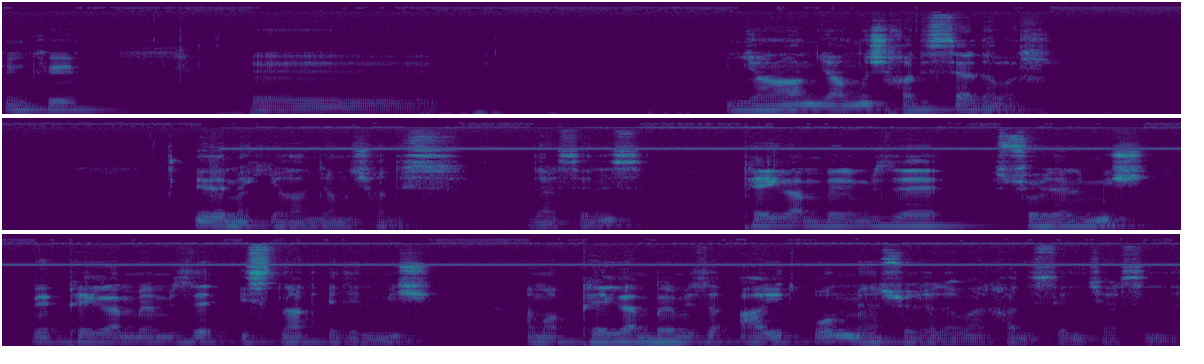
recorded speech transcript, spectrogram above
Çünkü e, yalan yanlış hadisler de var. Ne demek yalan yanlış hadis derseniz peygamberimize söylenmiş ve peygamberimize isnat edilmiş ama peygamberimize ait olmayan sözler de var hadislerin içerisinde.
